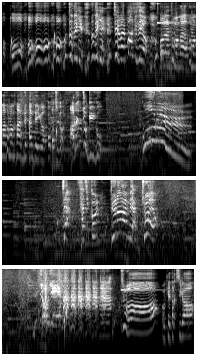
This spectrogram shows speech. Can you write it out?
어어어어어 선생님 선생님 제발 봐주세요. 어나 도망가 도망가 도망가. 안돼 안돼 이거. 어 잠깐 만. 아래쪽에 이거 골을. 자 사직골 들어갑니다. 좋아요. 여기! 좋아. 오케이 닥치가.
